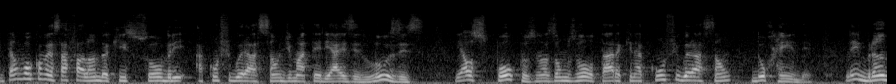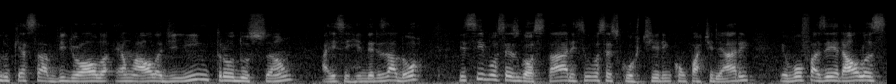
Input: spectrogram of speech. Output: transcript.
Então vou começar falando aqui sobre a configuração de materiais e luzes e aos poucos nós vamos voltar aqui na configuração do render. Lembrando que essa videoaula é uma aula de introdução a esse renderizador e se vocês gostarem, se vocês curtirem, compartilharem, eu vou fazer aulas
